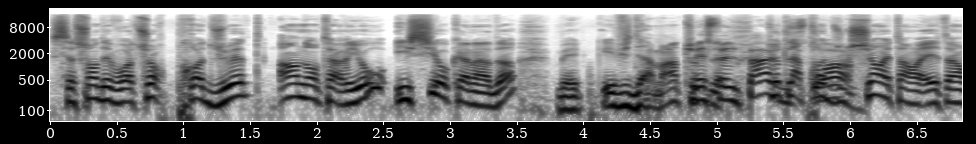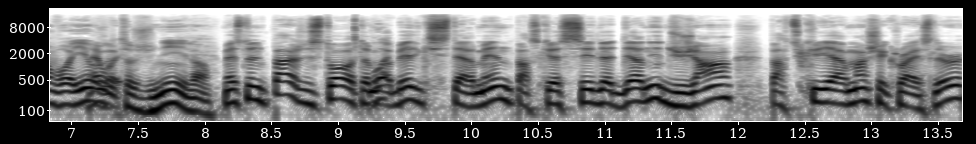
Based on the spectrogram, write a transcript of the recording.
Ce sont des voitures produites en Ontario, ici au Canada, mais évidemment, toute, la, toute la production est, est envoyée ben aux États-Unis. Là. Mais c'est une page d'histoire automobile qui se termine parce que c'est le dernier du genre, particulièrement chez Chrysler.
